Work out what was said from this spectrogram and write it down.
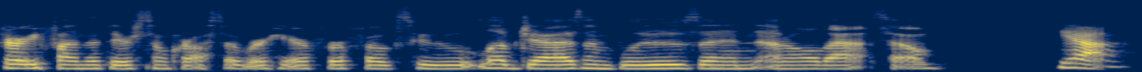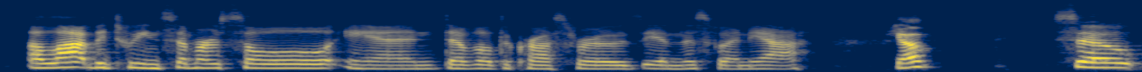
very fun that there's some crossover here for folks who love jazz and blues and and all that. So yeah, a lot between Summer Soul and Devil at the Crossroads and this one. Yeah. Yep. So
